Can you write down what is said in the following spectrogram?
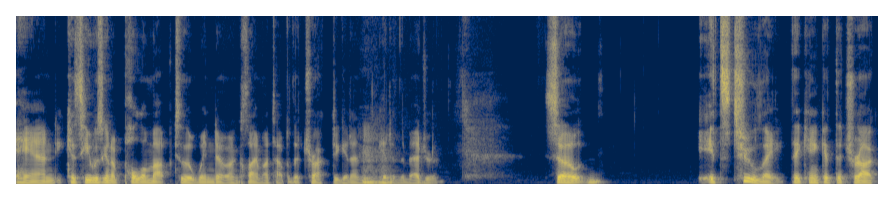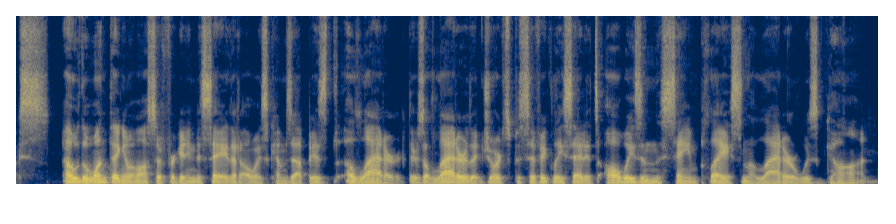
and because he was going to pull him up to the window and climb on top of the truck to get in mm-hmm. get in the bedroom. So it's too late. They can't get the trucks. Oh, the one thing I'm also forgetting to say that always comes up is a ladder. There's a ladder that George specifically said it's always in the same place, and the ladder was gone.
